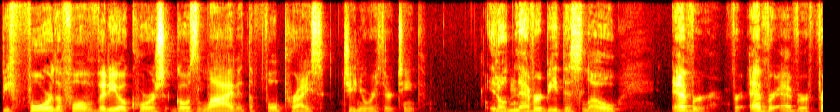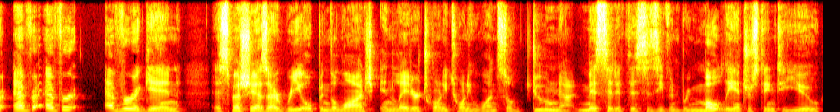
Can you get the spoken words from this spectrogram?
before the full video course goes live at the full price January 13th. It'll never be this low ever, forever, ever, forever, ever, ever again, especially as I reopen the launch in later 2021. So do not miss it if this is even remotely interesting to you.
